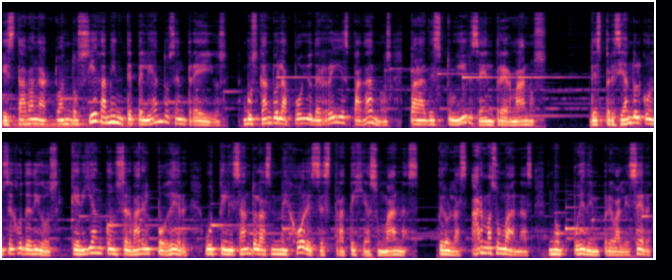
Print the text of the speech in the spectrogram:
estaban actuando ciegamente peleándose entre ellos, buscando el apoyo de reyes paganos para destruirse entre hermanos. Despreciando el consejo de Dios, querían conservar el poder utilizando las mejores estrategias humanas. Pero las armas humanas no pueden prevalecer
